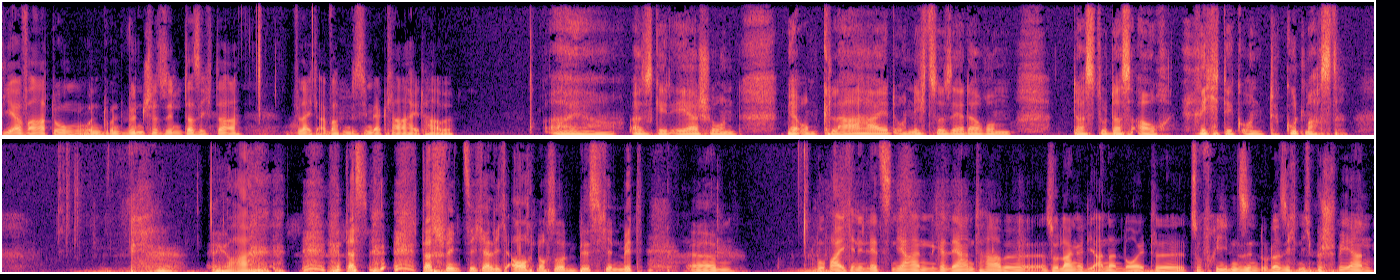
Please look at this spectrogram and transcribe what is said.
die Erwartungen und, und Wünsche sind, dass ich da vielleicht einfach ein bisschen mehr Klarheit habe. Ah ja, also es geht eher schon mehr um Klarheit und nicht so sehr darum, dass du das auch richtig und gut machst. Ja, das, das schwingt sicherlich auch noch so ein bisschen mit. Ähm, Wobei ich in den letzten Jahren gelernt habe, solange die anderen Leute zufrieden sind oder sich nicht beschweren,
